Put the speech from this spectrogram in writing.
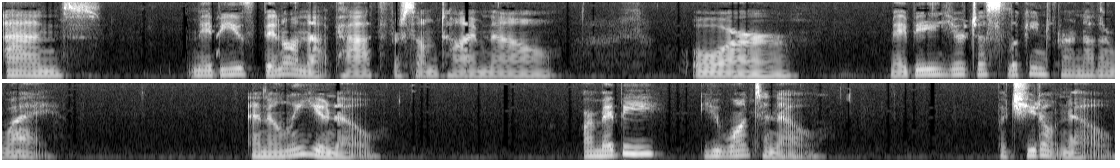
And maybe you've been on that path for some time now, or maybe you're just looking for another way. And only you know. Or maybe you want to know, but you don't know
